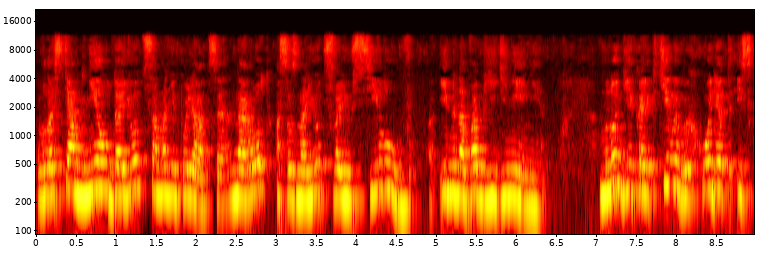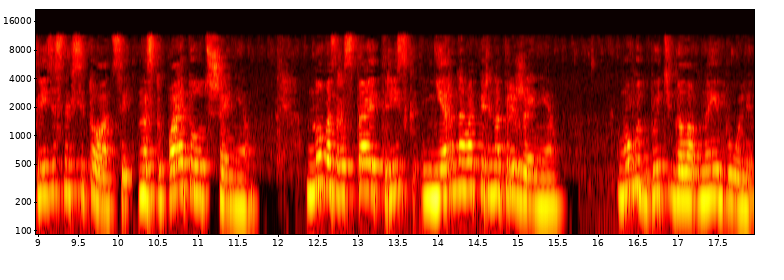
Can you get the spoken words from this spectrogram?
Властям не удается манипуляция. Народ осознает свою силу в, именно в объединении. Многие коллективы выходят из кризисных ситуаций, наступает улучшение. Но возрастает риск нервного перенапряжения. могут быть головные боли.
